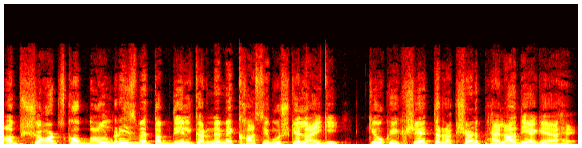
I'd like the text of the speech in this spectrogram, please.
अब शॉट्स को बाउंड्रीज में तब्दील करने में खासी मुश्किल आएगी। क्योंकि क्षेत्र रक्षण फैला दिया गया है।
